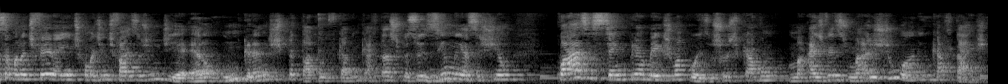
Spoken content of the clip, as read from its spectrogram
Semana diferente, como a gente faz hoje em dia. Era um grande espetáculo, ficava em cartaz, as pessoas iam e assistiam quase sempre a mesma coisa. Os shows ficavam, às vezes, mais de um ano em cartaz.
